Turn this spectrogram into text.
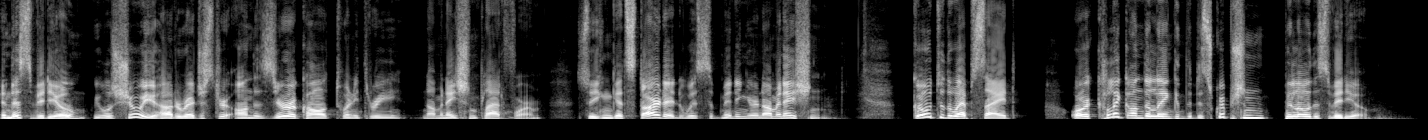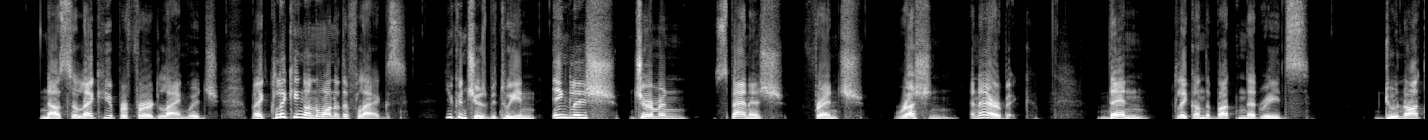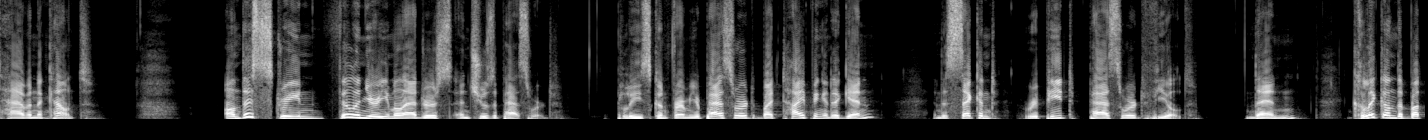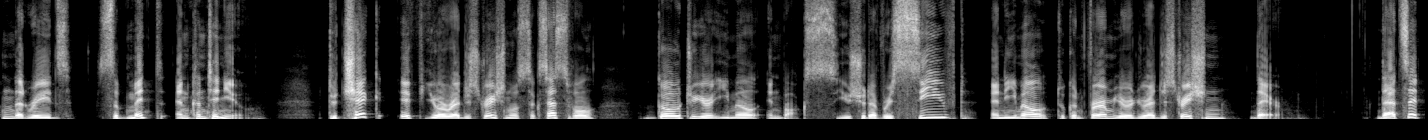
In this video, we will show you how to register on the ZeroCall 23 nomination platform so you can get started with submitting your nomination. Go to the website or click on the link in the description below this video. Now select your preferred language by clicking on one of the flags. You can choose between English, German, Spanish, French, Russian, and Arabic. Then click on the button that reads Do not have an account. On this screen, fill in your email address and choose a password. Please confirm your password by typing it again in the second Repeat Password field. Then, click on the button that reads Submit and Continue. To check if your registration was successful, go to your email inbox. You should have received an email to confirm your registration there. That's it.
